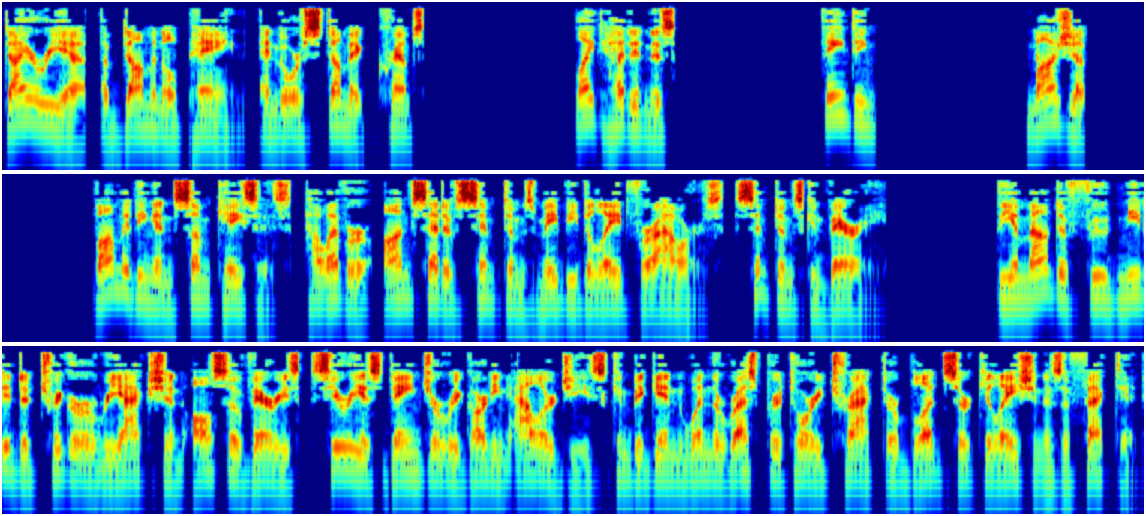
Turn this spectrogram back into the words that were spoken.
diarrhea, abdominal pain, and or stomach cramps lightheadedness fainting nausea vomiting in some cases, however, onset of symptoms may be delayed for hours, symptoms can vary. The amount of food needed to trigger a reaction also varies. Serious danger regarding allergies can begin when the respiratory tract or blood circulation is affected.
